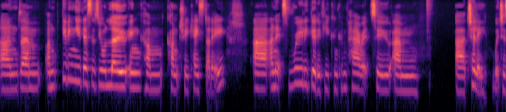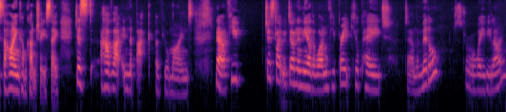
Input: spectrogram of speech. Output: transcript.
And um, I'm giving you this as your low income country case study. Uh, and it's really good if you can compare it to um, uh, Chile, which is the high income country. So just have that in the back of your mind. Now, if you, just like we've done in the other one, if you break your page down the middle, just draw a wavy line.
